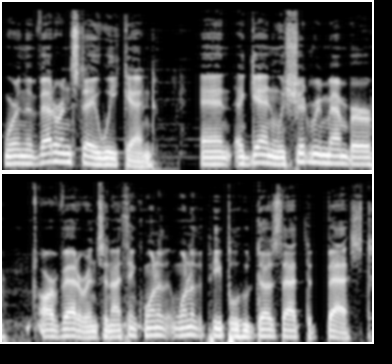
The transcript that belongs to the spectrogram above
we're in the Veterans Day weekend. And again, we should remember our veterans, and I think one of the, one of the people who does that the best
